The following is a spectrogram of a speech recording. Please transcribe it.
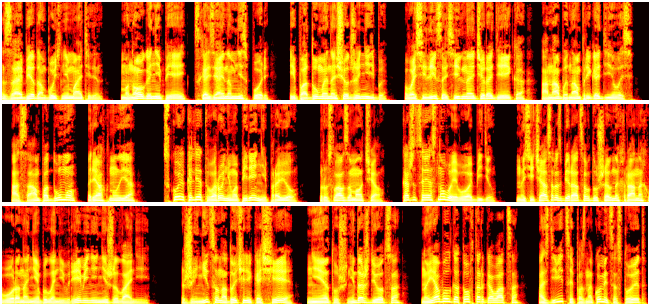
За обедом будь внимателен. Много не пей, с хозяином не спорь. И подумай насчет женитьбы. Василиса сильная чародейка, она бы нам пригодилась». «А сам подумал?» – рявкнул я. «Сколько лет в вороньем оперении провел?» Руслав замолчал. Кажется, я снова его обидел. Но сейчас разбираться в душевных ранах ворона не было ни времени, ни желаний. Жениться на дочери Кощея? Нет уж, не дождется. Но я был готов торговаться. А с девицей познакомиться стоит.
